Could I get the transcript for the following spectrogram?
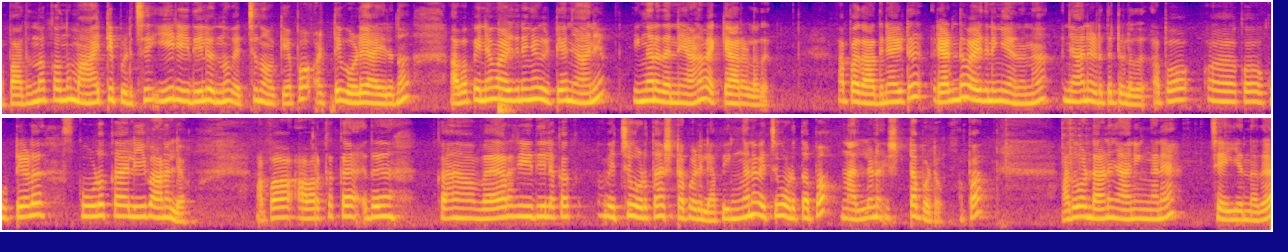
അപ്പോൾ അതിന്നൊക്കെ ഒന്ന് മാറ്റി പിടിച്ച് ഈ രീതിയിൽ ഒന്ന് വെച്ച് നോക്കിയപ്പോൾ അടിപൊളിയായിരുന്നു. അപ്പോൾ പിന്നെ വഴുതനങ്ങ കിട്ടിയാൽ ഞാൻ ഇങ്ങനെ തന്നെയാണ് വെക്കാറുള്ളത്. അപ്പോൾ അത് അതിനായിട്ട് രണ്ട് വഴുതനങ്ങയാണ് ഞാൻ എടുത്തിട്ടുള്ളത്. അപ്പോൾ കുട്ടികൾ സ്കൂളൊക്കെ ലീവാണല്ലോ അപ്പോൾ അവർക്കൊക്കെ ഇത് വേറെ രീതിയിലൊക്കെ വെച്ച് കൊടുത്താൽ ഇഷ്ടപ്പെടില്ല. അപ്പോൾ ഇങ്ങനെ വെച്ച് കൊടുത്തപ്പോൾ നല്ലോണം ഇഷ്ടപ്പെട്ടു. അപ്പോൾ അതുകൊണ്ടാണ് ഞാനിങ്ങനെ ചെയ്യുന്നത്.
